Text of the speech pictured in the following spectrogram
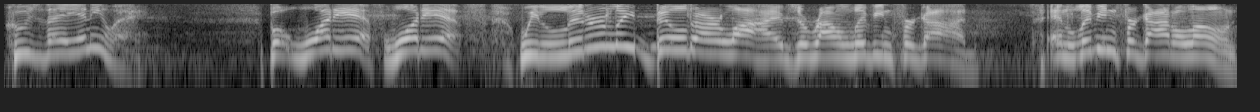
who's they anyway? But what if, what if we literally build our lives around living for God and living for God alone?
